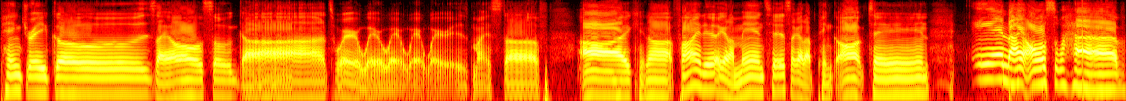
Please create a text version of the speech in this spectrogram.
Pink Dracos. I also got. Where, where, where, where, where is my stuff? I cannot find it. I got a Mantis. I got a Pink Octane. And I also have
